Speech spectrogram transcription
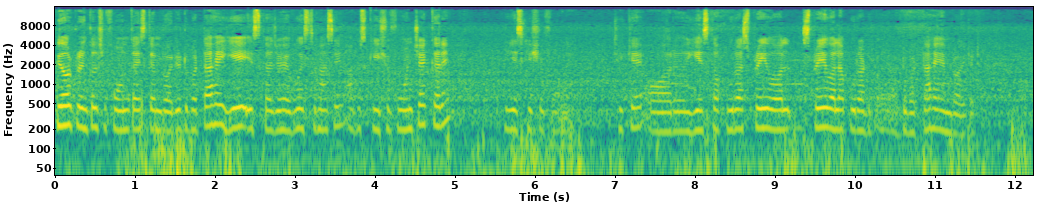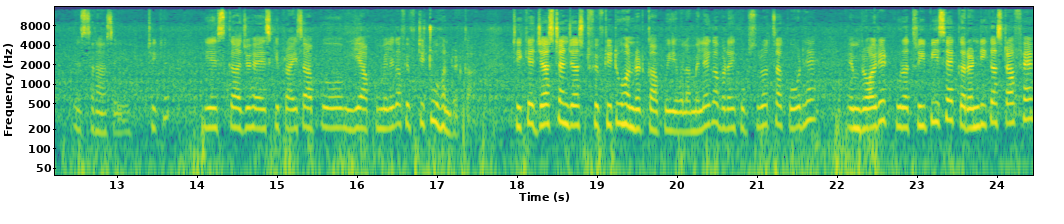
प्योर क्रिंकल शिफोन का इसका एम्ब्रॉयडरी दुपट्टा है। ये इसका जो है वो इस तरह से, आप इसकी शिफोन चेक करें। ये इसकी शिफोन है। ठीक है, और ये इसका पूरा स्प्रे वाल स्प्रे वाला पूरा दुपट्टा है एम्ब्रॉयड इस तरह से ये, ठीक है? ये इसका जो है, इसकी प्राइस आपको, ये आपको मिलेगा फिफ्टी टू हंड्रेड का। ठीक है? Just and just fifty two hundred का आपको ये वाला मिलेगा। बड़ा ही खूबसूरत सा कोड है। एम्ब्रॉयड पूरा थ्री पीस है, करंडी का स्टफ़ है,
